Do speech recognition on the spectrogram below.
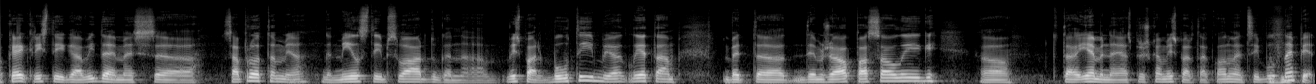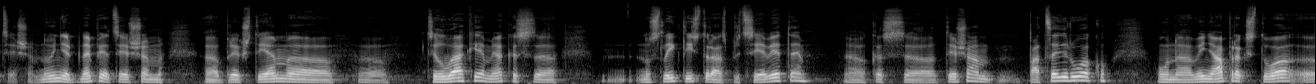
okay, kristīgā vidē mēs saprotam, ja, gan mīlestības vārdu, gan uh, vispār būtību ja, lietām, bet, uh, diemžēl, pasaulīgi uh, tā ieminējās, priekš kam vispār tā konvencija būtu mm -hmm. nepieciešama. Nu, viņa ir nepieciešama uh, priekš tiem uh, uh, cilvēkiem, ja, kas uh, nu, slikti izturās pret sievietēm, kas tiešām paceļ roku Un, uh, viņa apraksta to, uh,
